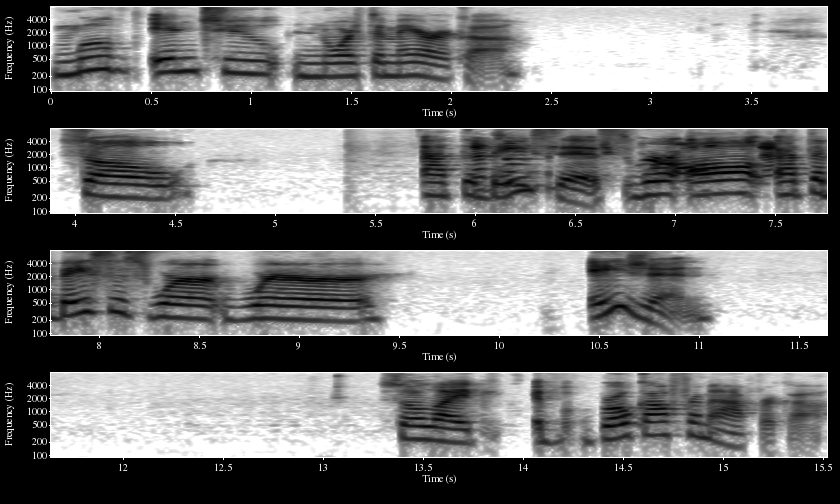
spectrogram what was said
moved into North America. So at the That's what I'm saying, basis, we're we're all all at the basis we're we're Asian. So like it broke off from Africa.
